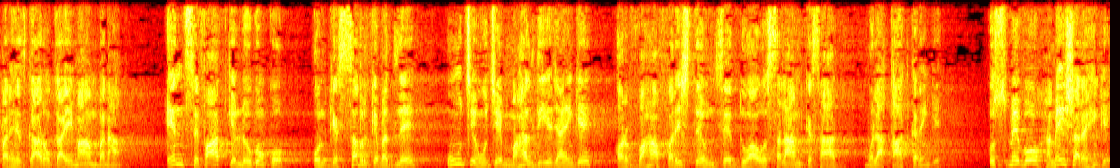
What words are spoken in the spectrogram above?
پرہیزگاروں کا امام بنا۔ ان صفات کے لوگوں کو ان کے صبر کے بدلے اونچے اونچے محل دیے جائیں گے اور وہاں فرشتے ان سے دعا و سلام کے ساتھ ملاقات کریں گے۔ اس میں وہ ہمیشہ رہیں گے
